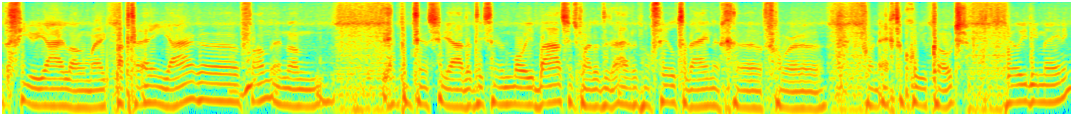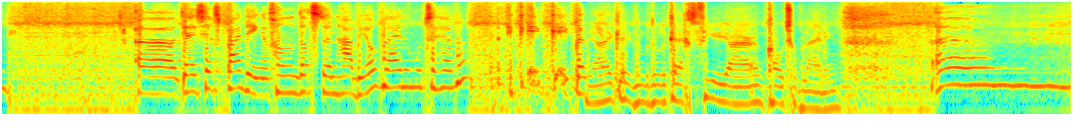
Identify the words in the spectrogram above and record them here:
vier jaar lang, maar ik pak er één jaar van en dan heb ik dus, ja, dat is een mooie basis, maar dat is eigenlijk nog veel te weinig voor, voor een echte goede coach. Wil je die mening? Uh, jij zegt een paar dingen, van dat ze een hbo-opleiding moeten hebben. Ik, ik, ik ben... Ja, ik, dan bedoel ik echt vier jaar een coachopleiding. Um,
